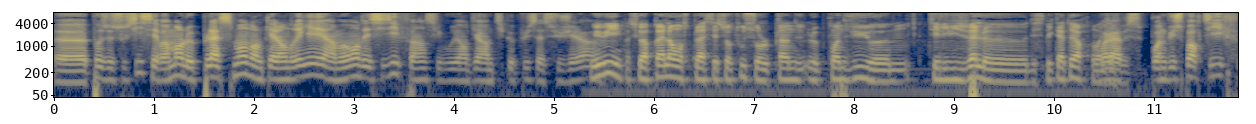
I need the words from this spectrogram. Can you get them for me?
euh, pose de soucis, c'est vraiment le placement dans le calendrier à un moment décisif, hein, si vous voulez en dire un petit peu plus à ce sujet-là. Oui, oui, parce qu'après, là, on se plaçait surtout sur le, plein de- le point de vue euh, télévisuel des spectateurs. on va dire. Voilà, point de vue sportif,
